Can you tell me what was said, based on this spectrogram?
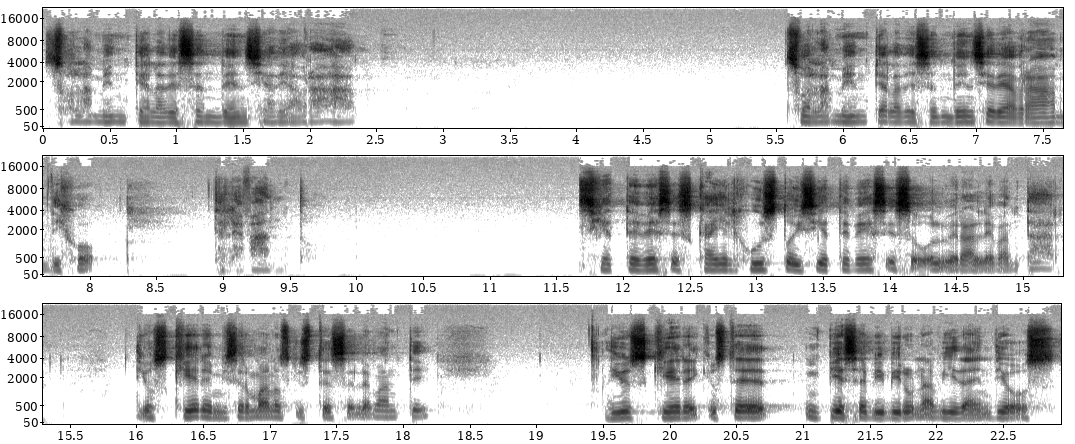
solamente a la descendencia de Abraham. Solamente a la descendencia de Abraham dijo, te levanto. Siete veces cae el justo y siete veces se volverá a levantar. Dios quiere, mis hermanos, que usted se levante. Dios quiere que usted empiece a vivir una vida en Dios.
